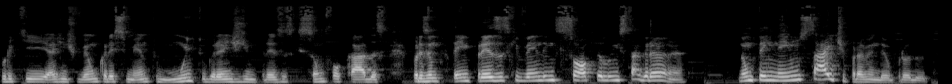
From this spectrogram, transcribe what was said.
porque a gente vê um crescimento muito grande de empresas que são focadas. Por exemplo, tem empresas que vendem só pelo Instagram, né? Não tem nenhum site para vender o produto.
